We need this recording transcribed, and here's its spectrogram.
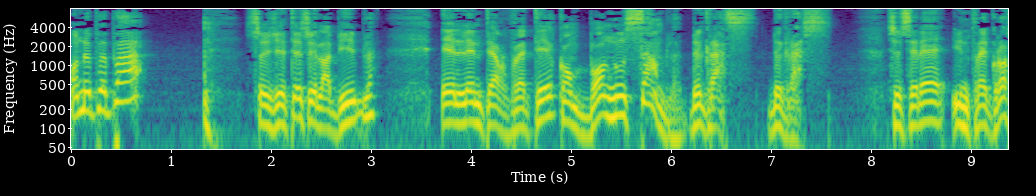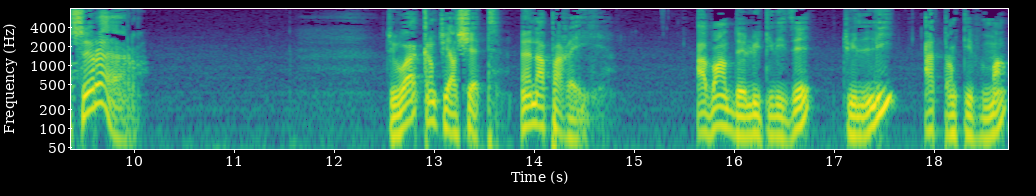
On ne peut pas se jeter sur la Bible et l'interpréter comme bon nous semble, de grâce, de grâce. Ce serait une très grosse erreur. Tu vois, quand tu achètes un appareil, avant de l'utiliser, tu lis attentivement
